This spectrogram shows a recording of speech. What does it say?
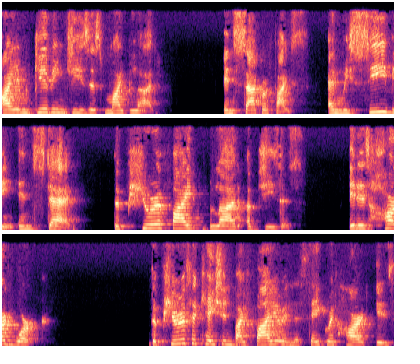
I am giving Jesus my blood in sacrifice and receiving instead the purified blood of Jesus. It is hard work. The purification by fire in the sacred heart is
